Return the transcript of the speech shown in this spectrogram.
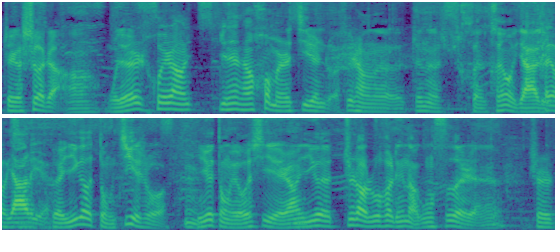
这个社长，我觉得会让任天堂后面的继任者非常的真的很很有压力，很有压力。对，一个懂技术，一个懂游戏，然后一个知道如何领导公司的人，是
